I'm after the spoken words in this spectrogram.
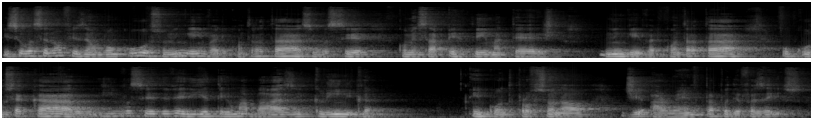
E se você não fizer um bom curso, ninguém vai lhe contratar. Se você começar a perder em matérias ninguém vai contratar, o curso é caro e você deveria ter uma base clínica enquanto profissional de RN para poder fazer isso.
